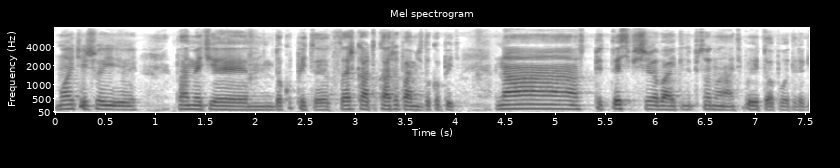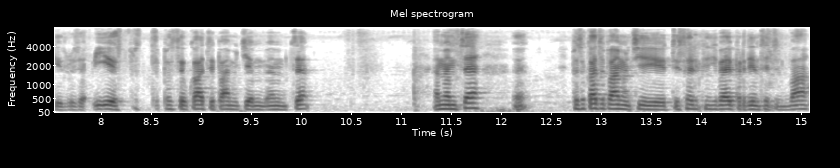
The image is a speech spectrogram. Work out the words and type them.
можете еще и э, память э, м, докупить, э, флеш-карту, карту памяти докупить. На 256 гигабайт или 512 будет топово, дорогие друзья. И есть спецификации памяти ММЦ. ММЦ, э, спецификации памяти T-Select Paper 11.2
